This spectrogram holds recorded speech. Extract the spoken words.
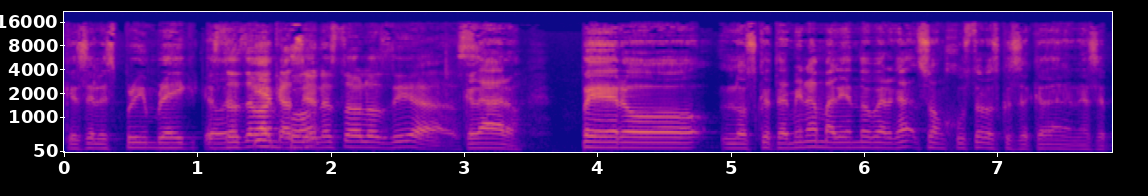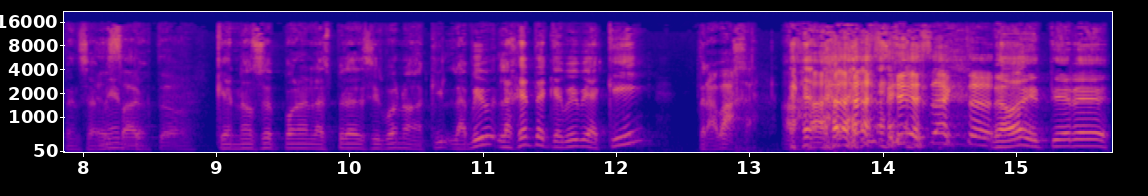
que es el spring break. Todo Estás de vacaciones todos los días. Claro, pero los que terminan valiendo verga son justo los que se quedan en ese pensamiento. Exacto. Que no se ponen las piedras de decir, bueno, aquí la, la gente que vive aquí trabaja. sí, exacto. ¿No? Y tiene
